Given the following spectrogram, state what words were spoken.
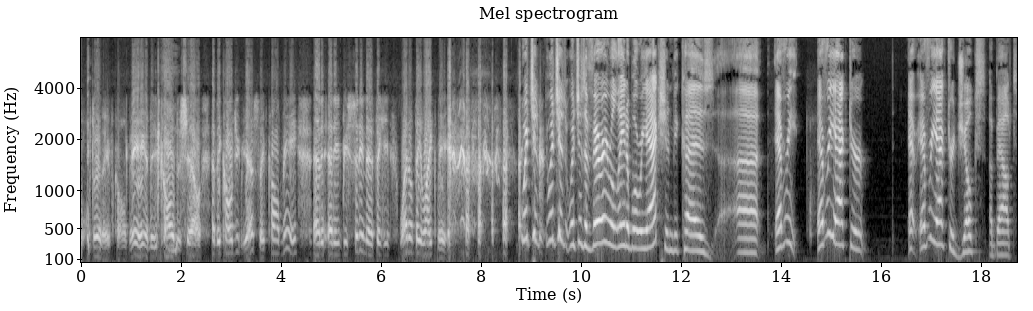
Walter, they've called me, and he'd call Nichelle. Have they called you? Yes, they've called me, and and he'd be sitting there thinking, "Why don't they like me?" which is which is which is a very relatable reaction because uh, every every actor every actor jokes about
